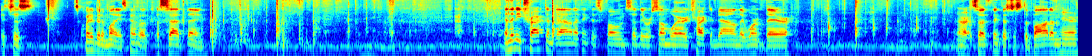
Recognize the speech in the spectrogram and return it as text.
it's just, it's quite a bit of money. It's kind of a, a sad thing. And then he tracked them down. I think this phone said they were somewhere. He tracked them down. They weren't there. All right, so I think that's just the bottom here.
